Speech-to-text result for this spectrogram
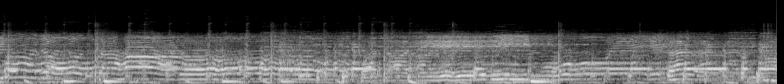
मोरो सहारो। बना ले घर।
